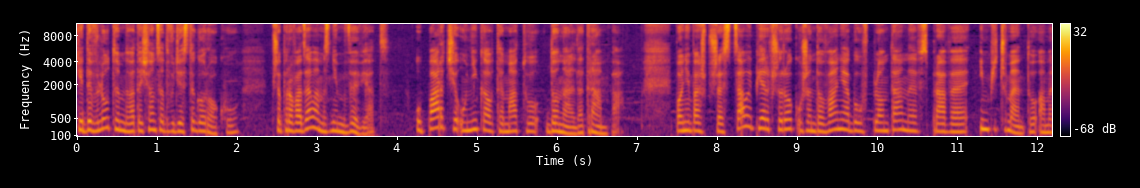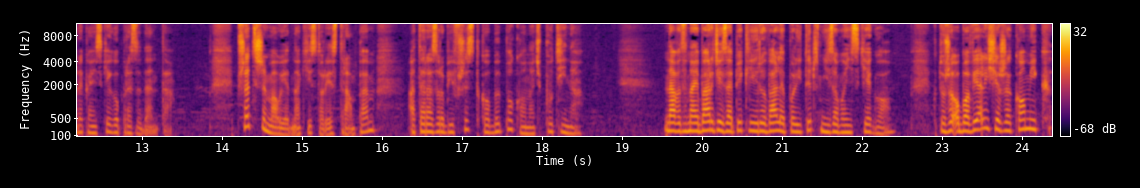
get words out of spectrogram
Kiedy w lutym 2020 roku przeprowadzałam z nim wywiad, uparcie unikał tematu Donalda Trumpa, ponieważ przez cały pierwszy rok urzędowania był wplątany w sprawę impeachmentu amerykańskiego prezydenta. Przetrzymał jednak historię z Trumpem, a teraz robi wszystko, by pokonać Putina. Nawet najbardziej zapiekli rywale polityczni Załańskiego którzy obawiali się, że komik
